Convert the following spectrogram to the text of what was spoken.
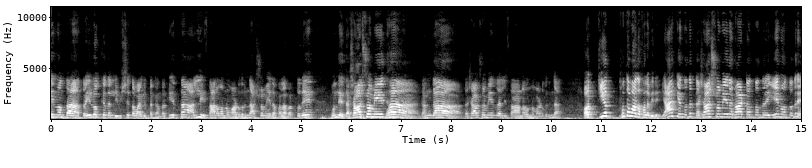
ಎನ್ನುವಂತಹ ತ್ರೈಲೋಕ್ಯದಲ್ಲಿ ವಿಶ್ರಿತವಾಗಿರ್ತಕ್ಕಂಥ ತೀರ್ಥ, ಅಲ್ಲಿ ಸ್ನಾನವನ್ನು ಮಾಡುವುದರಿಂದ ಅಶ್ವಮೇಧ ಫಲ ಬರ್ತದೆ. ಮುಂದೆ ದಶಾಶ್ವಮೇಧ, ಗಂಗಾ ದಶಾಶ್ವಮೇಧದಲ್ಲಿ ಸ್ನಾನವನ್ನು ಮಾಡುವುದರಿಂದ ಅತ್ಯದ್ಭುತವಾದ ಫಲವಿದೆ. ಯಾಕೆ ಅಂತಂದ್ರೆ ದಶಾಶ್ವಮೇಧ ಘಾಟ್ ಅಂತಂದ್ರೆ ಏನು ಅಂತಂದ್ರೆ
